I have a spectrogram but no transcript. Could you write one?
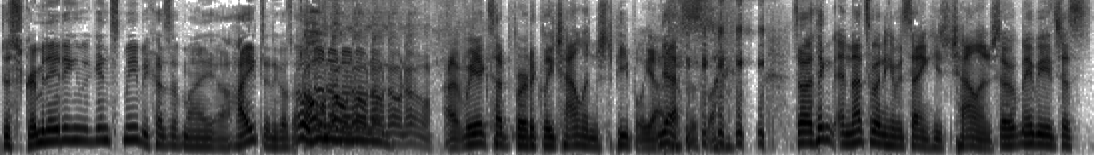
discriminating against me because of my uh, height." And he goes, "Oh, Oh no, no, no, no, no, no. uh, we accept vertically challenged people. Yeah. Yes. It's like- so I think, and that's when he was saying he's challenged. So maybe it's just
